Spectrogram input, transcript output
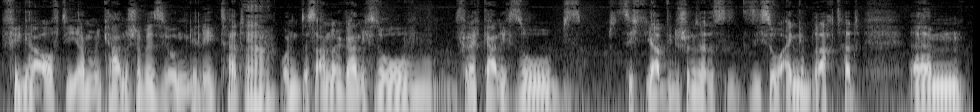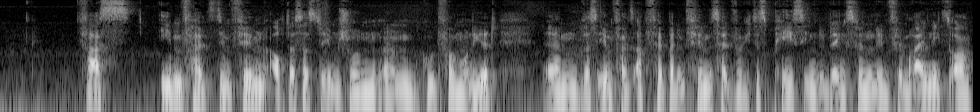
Finger auf die amerikanische Version gelegt hat Ja. und das andere gar nicht so, vielleicht gar nicht so sich, ja, wie du schon gesagt hast, sich so eingebracht hat. Ähm, was ebenfalls dem Film, auch das hast du eben schon ähm, gut formuliert, ähm, was ebenfalls abfällt bei dem Film ist halt wirklich das Pacing. Du denkst, wenn du den Film reinlegst, oh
